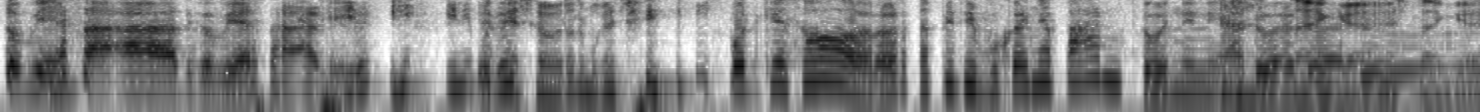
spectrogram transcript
Kebiasaan, kebiasaan. Ini, Ini ini podcast horor bukan sih? podcast horor tapi dibukanya pantun ini. Aduh, aduh, astaga, aduh. astaga.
